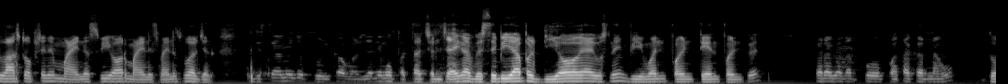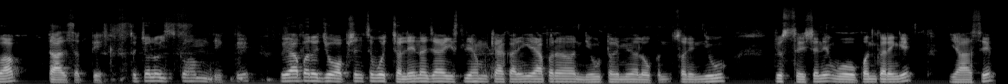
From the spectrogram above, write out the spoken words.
लास्ट ऑप्शन है माइनस वी और माइनस माइनस वर्जन, जिससे हमें जो टूल का वर्जन है वो पता चल जाएगा। वैसे भी यहाँ पर दिया हुआ है उसने V one point ten point twelve, पर अगर आपको पता करना हो तो आप डाल सकते तो चलो इसको हम देखते तो यहाँ पर जो ऑप्शन है वो चले ना जाए, इसलिए हम क्या करेंगे, यहाँ पर new terminal open, sorry new जो सेशन है वो ओपन करेंगे यहाँ से।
